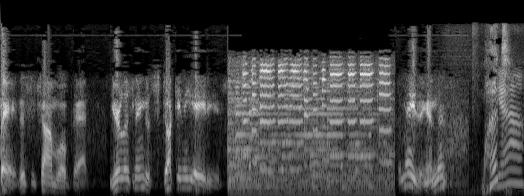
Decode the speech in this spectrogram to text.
Hey, this is Tom Wopat. You're listening to Stuck in the 80s. Amazing, isn't it? What? Yeah.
